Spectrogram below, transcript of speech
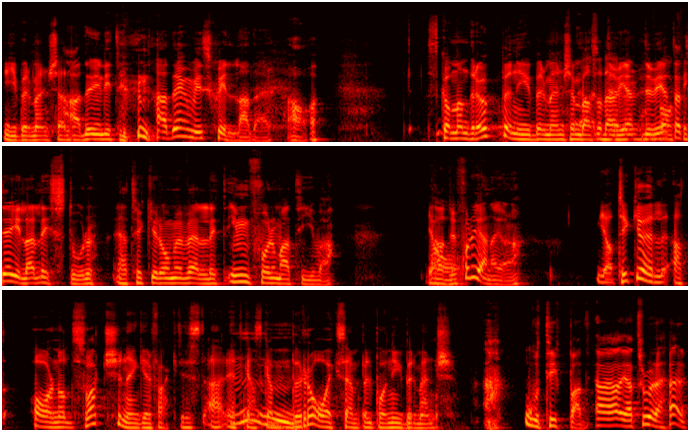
Übermenschen. Ja, det är en, liten, ja, det är en viss skillnad där. Ja. Ska man dra upp en Übermenschen bara sådär Du vet, du vet att jag gillar listor. Jag tycker de är väldigt informativa. Ja, Ja. det får du gärna göra. Jag tycker väl att Arnold Schwarzenegger faktiskt är ett ganska Mm. bra exempel på en Übermensch. Otippat. Ja, jag tror det här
